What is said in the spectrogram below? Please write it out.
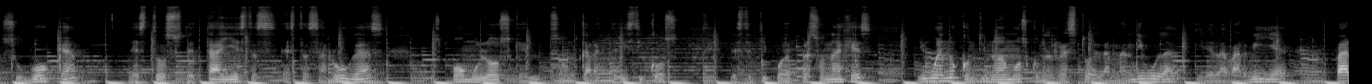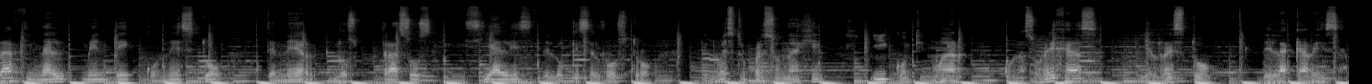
su boca, estos detalles, estas, estas arrugas, los pómulos que son característicos de este tipo de personajes. Y bueno, continuamos con el resto de la mandíbula y de la barbilla para finalmente con esto tener los trazos iniciales de lo que es el rostro de nuestro personaje y continuar con las orejas y el resto de la cabeza.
